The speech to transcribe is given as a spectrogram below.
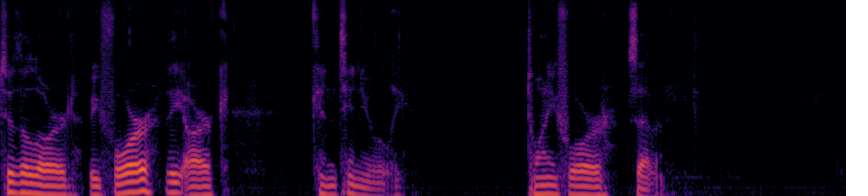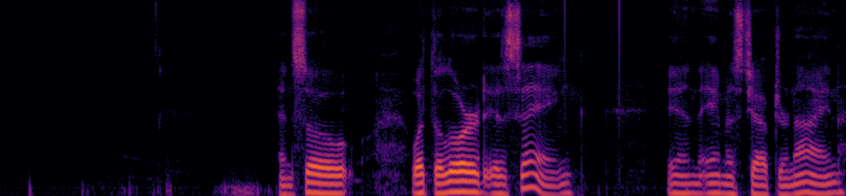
to the Lord before the ark continually, 24 7. And so, what the Lord is saying in Amos chapter 9,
